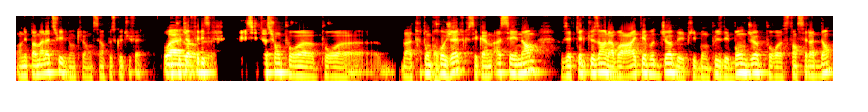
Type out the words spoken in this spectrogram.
on est pas mal à te suivre. Donc, on sait un peu ce que tu fais. Ouais, en tout cas, félicitations félicitations pour, euh, pour euh, bah, tout ton projet, parce que c'est quand même assez énorme. Vous êtes quelques-uns à l'avoir arrêté votre job, et puis bon, plus des bons jobs pour euh, se lancer là-dedans.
